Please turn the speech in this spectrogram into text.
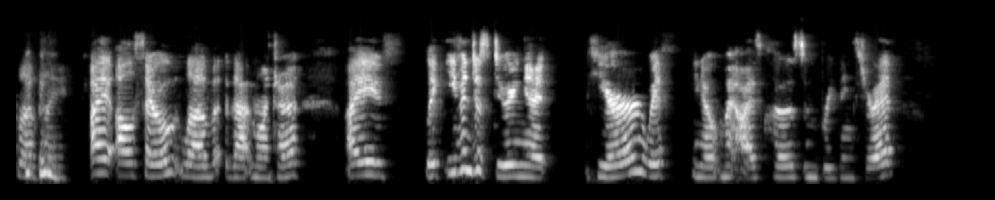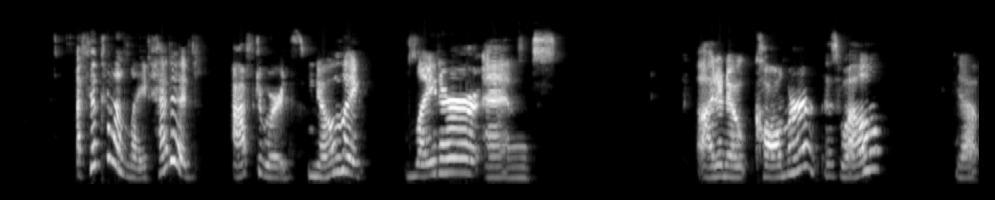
Lovely I also love that mantra. I like even just doing it here with, you know, my eyes closed and breathing through it. I feel kind of lightheaded afterwards, you know, like lighter and I don't know, calmer as well. Yeah.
